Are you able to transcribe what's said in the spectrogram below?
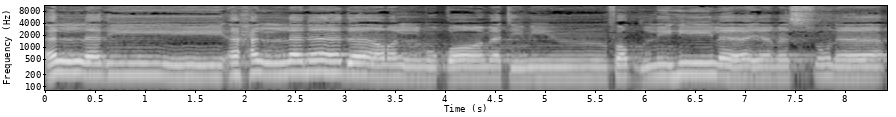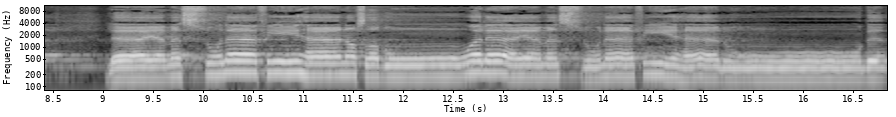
الذي أحلنا دار المقامة من فضله لا يمسنا لا يمسنا فيها نصب ولا يمسنا فيها لوب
